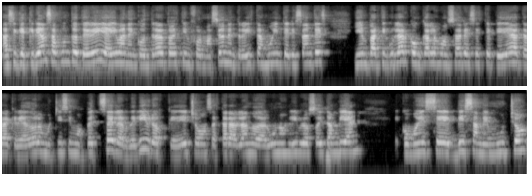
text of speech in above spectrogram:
así que es crianza.tv y ahí van a encontrar toda esta información, entrevistas muy interesantes y en particular con Carlos González, este pediatra, creador de muchísimos bestsellers de libros, que de hecho vamos a estar hablando de algunos libros hoy también, como ese Bésame mucho,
